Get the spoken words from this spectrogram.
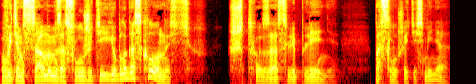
вы тем самым заслужите ее благосклонность? Что за ослепление? Послушайтесь меня.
